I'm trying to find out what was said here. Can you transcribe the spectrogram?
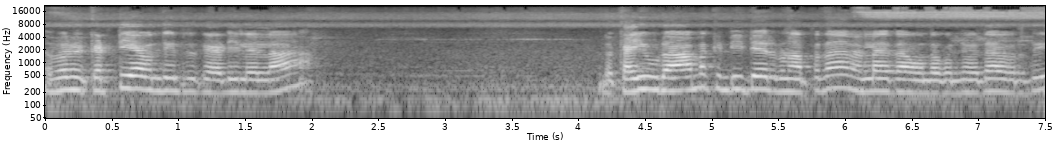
அப்புறம் மாதிரி கட்டியாக வந்துக்கிட்டு இருக்க அடியிலெல்லாம் இந்த கை விடாமல் கிண்டிகிட்டே இருக்கணும். அப்போ தான் நல்லா இதாகும். இந்த கொஞ்சம் இதாக வருது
